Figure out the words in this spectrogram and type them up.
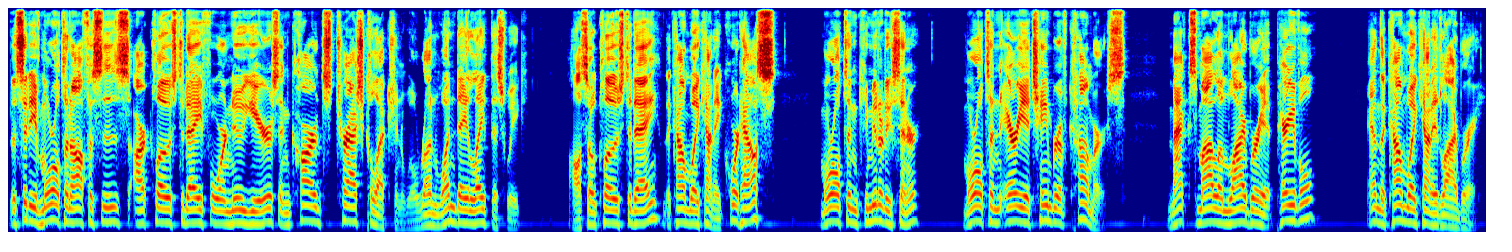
The City of Morrilton offices are closed today for New Year's, and Cards Trash Collection will run one day late this week. Also closed today, the Conway County Courthouse, Morrilton Community Center, Morrilton Area Chamber of Commerce, Max Milam Library at Perryville, and the Conway County Library.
